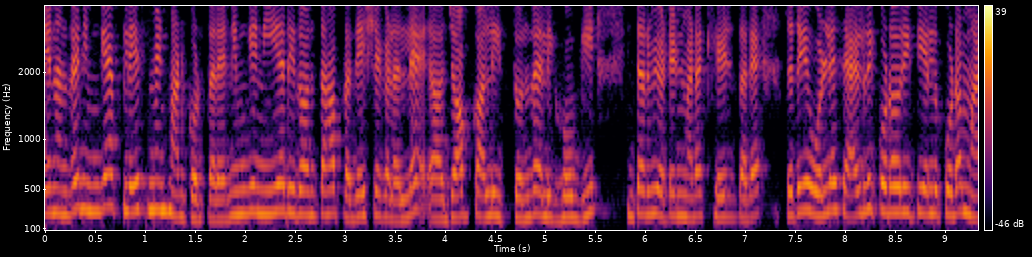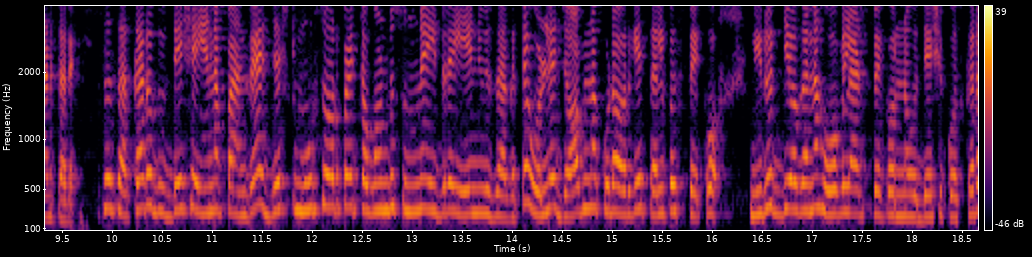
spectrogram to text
ಏನಂದರೆ ನಿಮಗೆ ಪ್ಲೇಸ್ಮೆಂಟ್ ಮಾಡಿಕೊಡ್ತಾರೆ. ನಿಮಗೆ ನಿಯರ್ ಇರುವಂತಹ ಪ್ರದೇಶಗಳಲ್ಲೇ ಜಾಬ್ ಖಾಲಿ ಇತ್ತು ಅಂದರೆ ಅಲ್ಲಿಗೆ ಹೋಗಿ ಇಂಟರ್ವ್ಯೂ ಅಟೆಂಡ್ ಮಾಡೋಕ್ಕೆ ಹೇಳ್ತಾರೆ. ಜೊತೆಗೆ ಒಳ್ಳೆ ಸ್ಯಾಲ್ರಿ ಕೊಡೋ ರೀತಿಯಲ್ಲೂ ಕೂಡ ಮಾಡ್ತಾರೆ. ಸೊ ಸರ್ಕಾರದ ಉದ್ದೇಶ ಏನಪ್ಪ ಅಂದರೆ ಜಸ್ಟ್ ಮೂರು ಸಾವಿರ ರೂಪಾಯಿ ತೊಗೊಂಡು ಸುಮ್ಮನೆ ಇದ್ದರೆ ಏನು ಯೂಸ್ ಆಗುತ್ತೆ? ಒಳ್ಳೆ ಜಾಬ್ನ ಕೂಡ ಅವ್ರಿಗೆ ತಲುಪಿಸ್ಬೇಕು. ನಿರುದ್ಯೋಗನ ಹೋಗಲಾಡಿಸ್ಬೇಕು ಅನ್ನೋ ಉದ್ದೇಶಕ್ಕೋಸ್ಕರ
